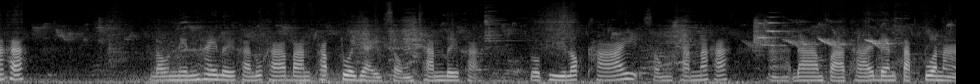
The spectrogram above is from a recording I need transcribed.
นะคะ เราเน้นให้เลยค่ะ ลูกค้าบานพับตัวใหญ่สองชั้นเลยค่ะ ตัวพีล็อกท้ายสองชั้นนะคะ ดามฝาท้ายแบนตับตัวหนา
